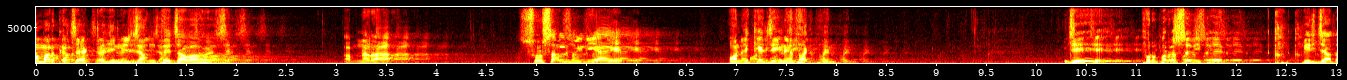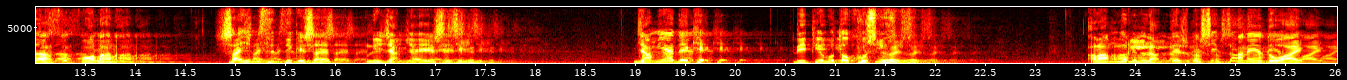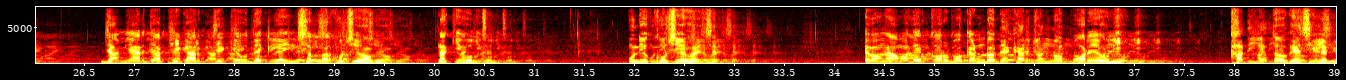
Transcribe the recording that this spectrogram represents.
আমার কাছে একটা জিনিস জানতে চাওয়া হয়েছে। আপনারা সোশ্যাল মিডিয়ায় অনেকে জেনে থাকবেন যে ফুরপুরা শরীফের পীরজাদা হজরত মৌলানা শাহিন সিদ্দিকী সাহেব, উনি জামিয়ায় এসেছিলেন। জামিয়া দেখে রীতিমতো খুশি হয়েছে। আলহামদুলিল্লাহ দেশবাসীর দানে দোয়ায় জামিয়ার যা ফিগার, যে কেউ দেখলে ইনশাল্লাহ খুশি হবে। না কি বলছেন? উনি খুশি হয়েছেন। এবং আমাদের কর্মকাণ্ড দেখার জন্য পরে উনি খাদিজাতেও গেছিলেন।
